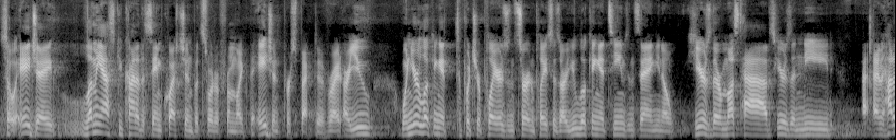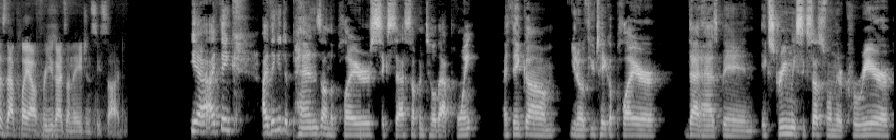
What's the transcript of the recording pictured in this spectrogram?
So AJ, let me ask you kind of the same question, but sort of from like the agent perspective, right? Are you, when you're looking at to put your players in certain places, are you looking at teams and saying, you know, here's their must-haves, here's a need, and how does that play out for you guys on the agency side? Yeah, I think I think it depends on the player's success up until that point. I think, um, you know, if you take a player that has been extremely successful in their career.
